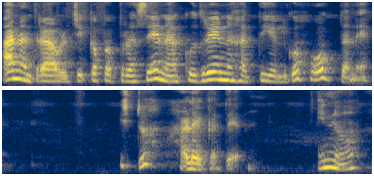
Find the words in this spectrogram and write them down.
ಆನಂತರ ಅವಳು ಚಿಕ್ಕಪ್ಪ ಪ್ರಸೇನ ಕುದುರೆಯನ್ನು ಹತ್ತಿ ಎಲ್ಲಿಗೋ ಹೋಗ್ತಾನೆ. ಇಷ್ಟು ಹಳೆ ಕತೆ. ಇನ್ನು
